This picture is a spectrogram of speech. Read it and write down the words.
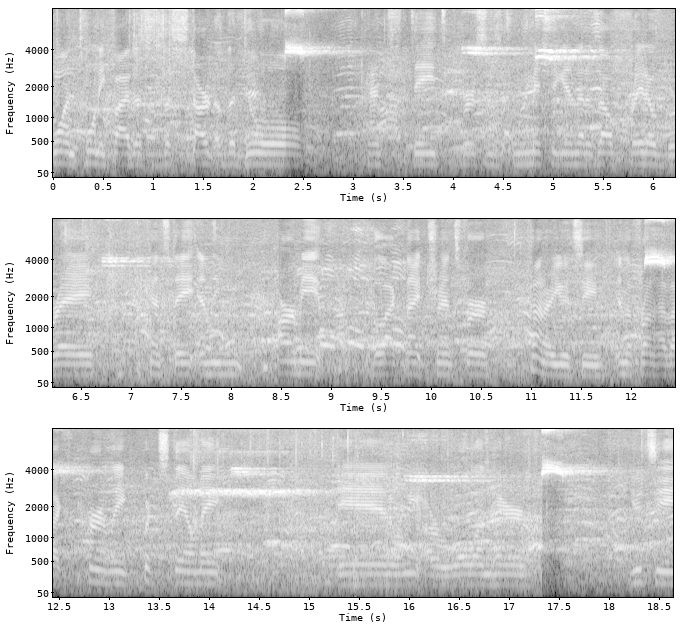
125. This is the start of the duel. Kent State versus Michigan. That is Alfredo Gray, Kent State, and the Army Black Knight transfer. Conor Youtsey in the front headlock. Currently, quick stalemate. And we are rolling here. Youtsey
